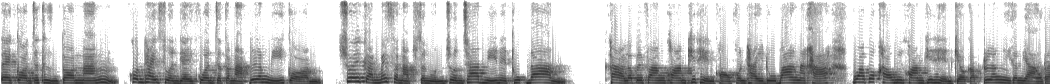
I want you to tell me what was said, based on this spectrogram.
แต่ก่อนจะถึงตอนนั้น คนไทยส่วนใหญ่ควรจะตระหนักเรื่องนี้ก่อน ช่วยกันไม่สนับสนุนชนชาตินี้ในทุกด้าน ค่ะเราไปฟังความคิดเห็นของคนไทยดูบ้างนะคะ ว่าพวกเขามีความคิดเห็นเกี่ยวกับเรื่องนี้กันอย่างไร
